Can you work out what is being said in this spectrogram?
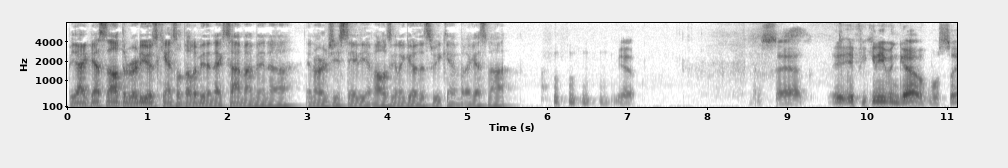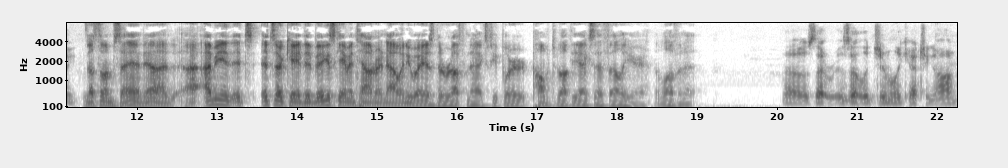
but yeah, I guess now that the rodeo is canceled, that'll be the next time I'm in uh, NRG Stadium. I was gonna go this weekend, but I guess not. Yeah. That's sad. If you can even go, we'll see. That's what I'm saying. Yeah, I, I mean it's it's okay. The biggest game in town right now, anyway, is the Roughnecks. People are pumped about the XFL here. They're loving it. Oh, is that is that legitimately catching on?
